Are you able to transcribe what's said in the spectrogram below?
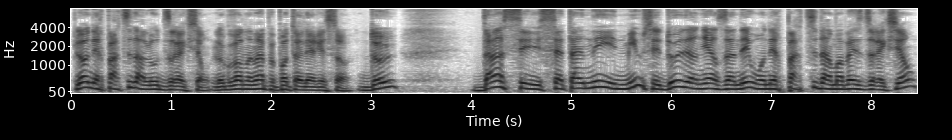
Puis là, on est reparti dans l'autre direction. Le gouvernement peut pas tolérer ça. Deux, dans ces, cette année et demie ou ces deux dernières années où on est reparti dans la mauvaise direction,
